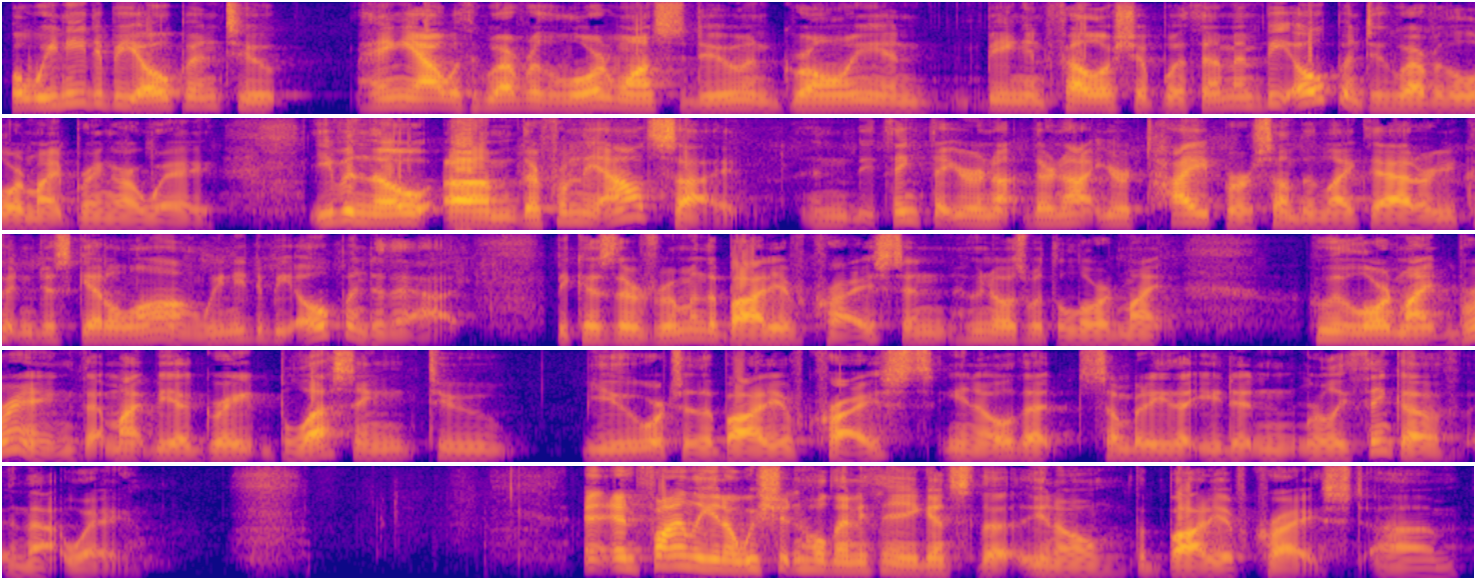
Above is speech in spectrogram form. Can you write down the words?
but we need to be open to hanging out with whoever the Lord wants to do and growing and being in fellowship with them and be open to whoever the Lord might bring our way, even though um, they're from the outside and think that you're not, they're not your type or something like that, or you couldn't just get along. We need to be open to that because there's room in the body of Christ, and who knows what the Lord might, who the Lord might bring that might be a great blessing to you or to the body of Christ. You know that somebody that you didn't really think of in that way. And, and finally, you know, we shouldn't hold anything against the, you know, the body of Christ. Um,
